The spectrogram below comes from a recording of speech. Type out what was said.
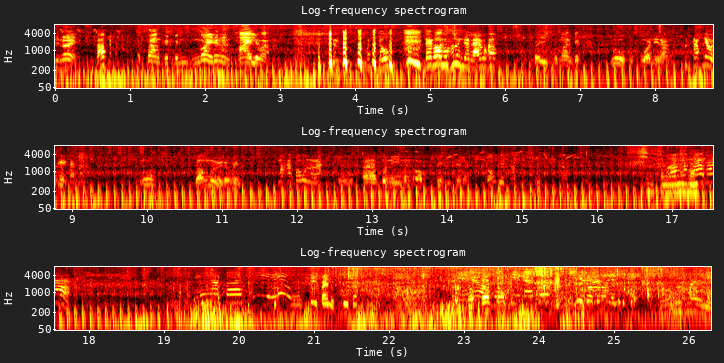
พี่น้อยครับสร้างขึ้นเป็นง่อยทั้งนั้นทายเลยว่ะมันจุ๊บได้บอลมาขึ้นได้ไรวะครับไปอีกประมาณจะโลกกลัวาๆนี่นะคือกลับเร็วเถอะครับโอ้ สองมือเลยเว้ยมาหาสองคนแล้วนะเอออ่าตัวนี้มันออกเด็กที่เดียวนะสองเดือนครับตรงนี้นะคะขี่ไปหรือขี่ไปจบจบจบนี่จบตรงนั้นเลยไม่มี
